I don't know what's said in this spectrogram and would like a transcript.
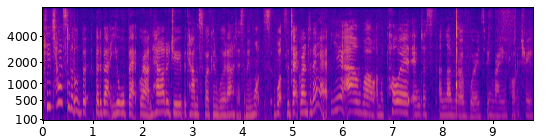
can you tell us a little bit, bit, about your background? How did you become a spoken word artist? I mean, what's what's the background to that? Yeah, um, well, I'm a poet and just a lover of words. Been writing poetry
